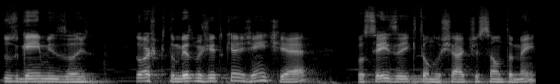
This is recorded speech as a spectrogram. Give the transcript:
dos games, eu acho que do mesmo jeito que a gente é. Vocês aí que estão no chat são também.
